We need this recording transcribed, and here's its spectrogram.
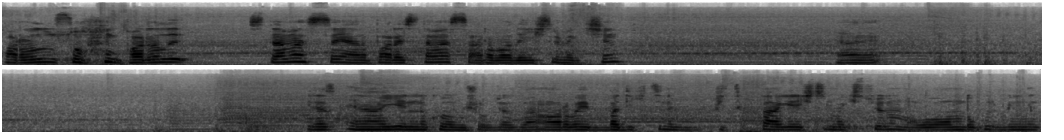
Paralı sorun paralı istemezse yani para istemezse araba değiştirmek için yani biraz enayi yerine koymuş olacağız. Ben arabayı body kitini bir tık daha geliştirmek istiyordum. da, O 19 binlik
